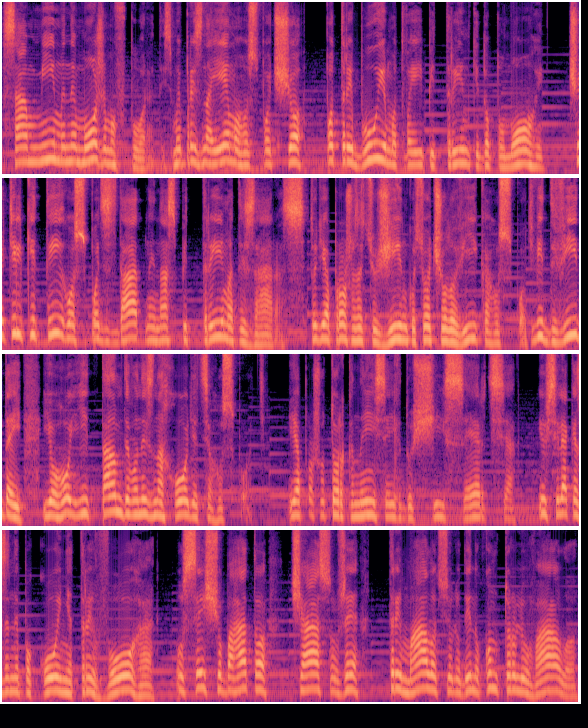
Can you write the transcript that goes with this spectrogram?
самі ми не можемо впоратись. Ми признаємо, Господь, що потребуємо Твоєї підтримки, допомоги, що тільки Ти, Господь, здатний нас підтримати зараз. Тоді я прошу за цю жінку, цього чоловіка, Господь, відвідай його її там, де вони знаходяться, Господь. І я прошу, торкнися їх душі, серця, і всіляке занепокоєння, тривога, усе, що багато часу вже тримало цю людину, контролювало,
